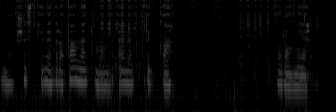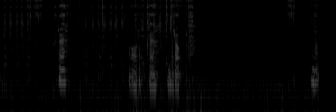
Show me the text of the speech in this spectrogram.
Chyba wszystkie wydrapane. Tu mamy elektryka, rumie, krę, orkę, drop. No,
